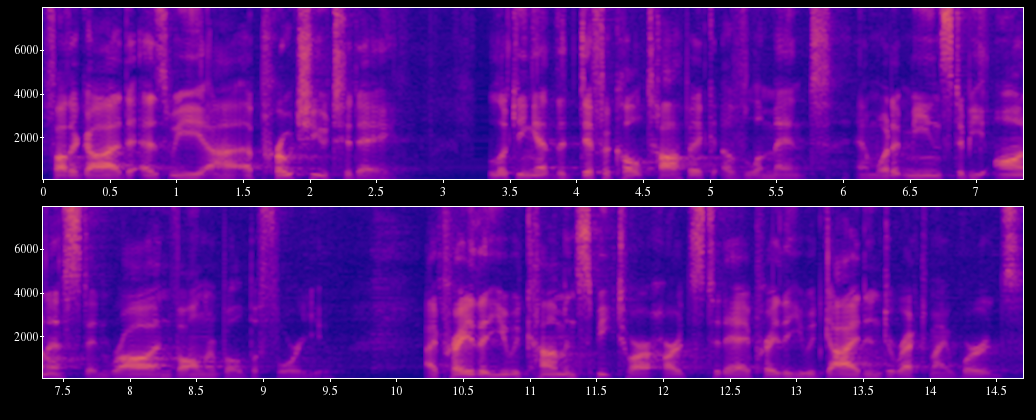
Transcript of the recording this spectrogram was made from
Father God, as we uh, approach you today, looking at the difficult topic of lament and what it means to be honest and raw and vulnerable before you. I pray that you would come and speak to our hearts today. I pray that you would guide and direct my words.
